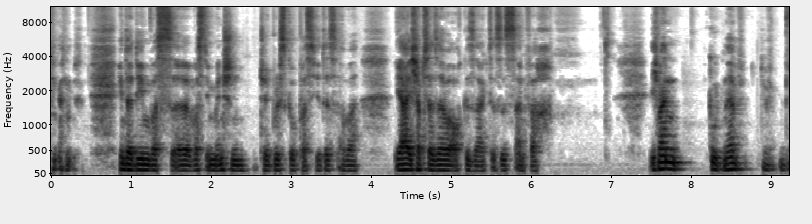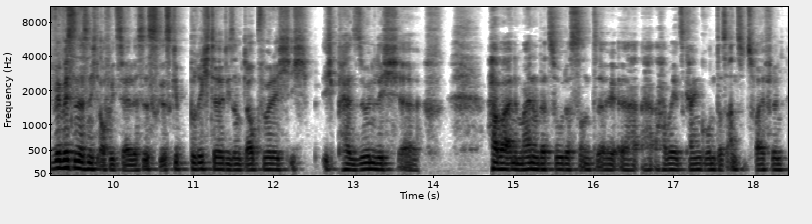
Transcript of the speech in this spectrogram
hinter dem, was, äh, was dem Menschen Jay Briscoe passiert ist. Aber ja, ich habe es ja selber auch gesagt, es ist einfach, ich meine, gut, ne, wir wissen es nicht offiziell. Es, ist, es gibt Berichte, die sind glaubwürdig. Ich, ich persönlich äh, habe eine Meinung dazu dass, und äh, habe jetzt keinen Grund, das anzuzweifeln,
